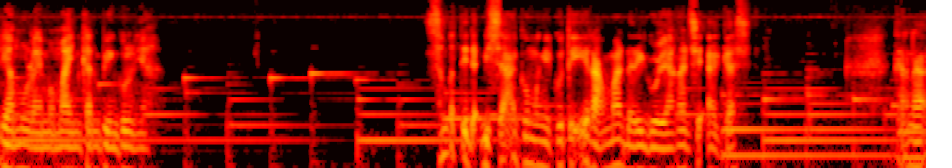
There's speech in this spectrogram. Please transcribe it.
Dia mulai memainkan pinggulnya. Sempat tidak bisa aku mengikuti irama dari goyangan si Agas. Karena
